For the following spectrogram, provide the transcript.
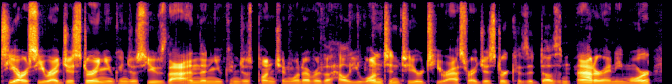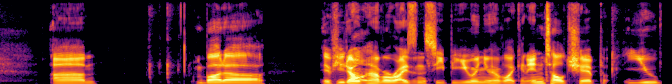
TRC register and you can just use that, and then you can just punch in whatever the hell you want into your TRAS register because it doesn't matter anymore. Um, but uh, if you don't have a Ryzen CPU and you have like an Intel chip, you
